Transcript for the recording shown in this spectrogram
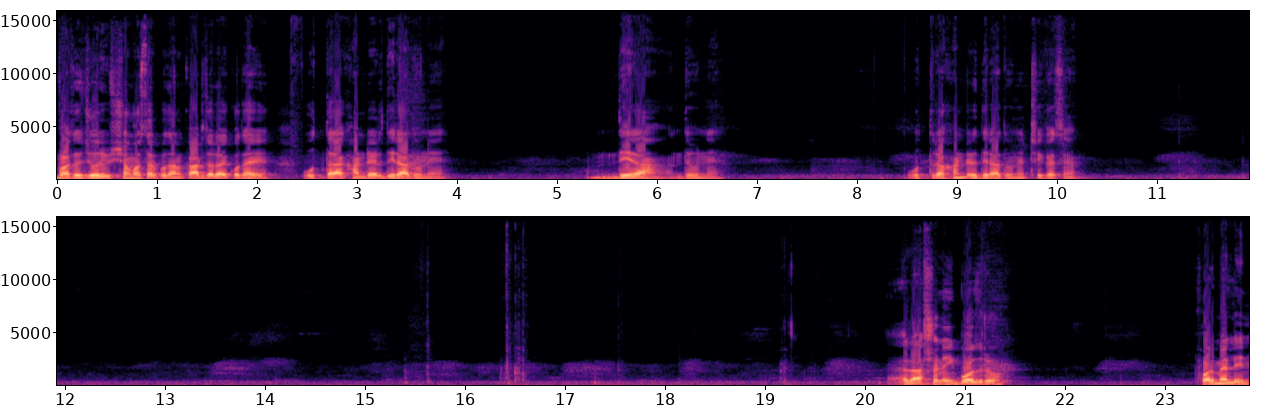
ভারতের জরিপ সংস্থার প্রধান কার্যালয় কোথায়? উত্তরাখণ্ডের দেরাদুনে। দেরাদুনে। উত্তরাখণ্ডের দেরাদুনে, ঠিক আছে। রাসায়নিক বজ্র ফরম্যালিন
